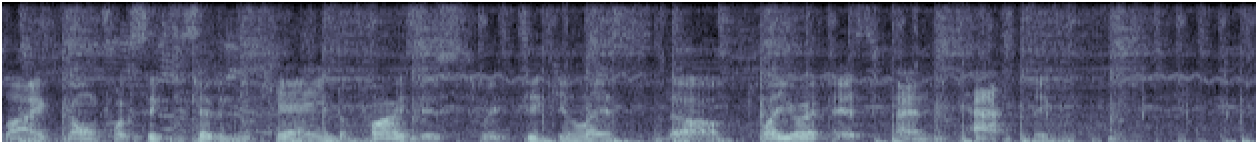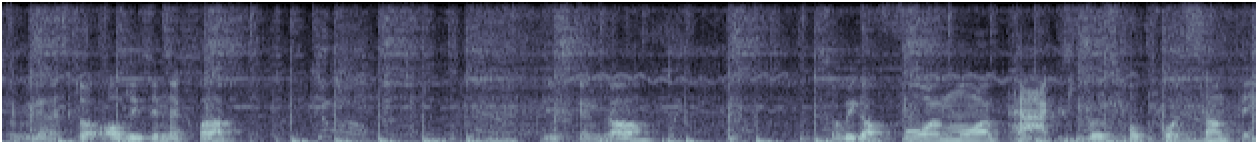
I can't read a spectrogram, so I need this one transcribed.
Like going for 60 70k, the price is ridiculous. The player is fantastic. So we're gonna store all these in the club. These can go. So we got four more packs. Let's hope for something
